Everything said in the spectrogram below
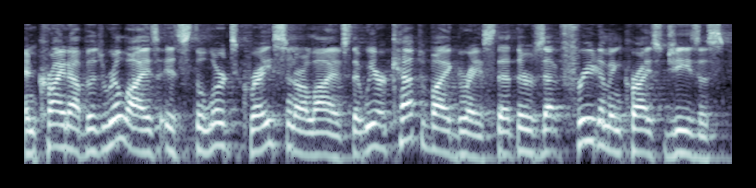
and crying out, but realize it's the Lord's grace in our lives that we are kept by grace, that there's that freedom in Christ Jesus.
